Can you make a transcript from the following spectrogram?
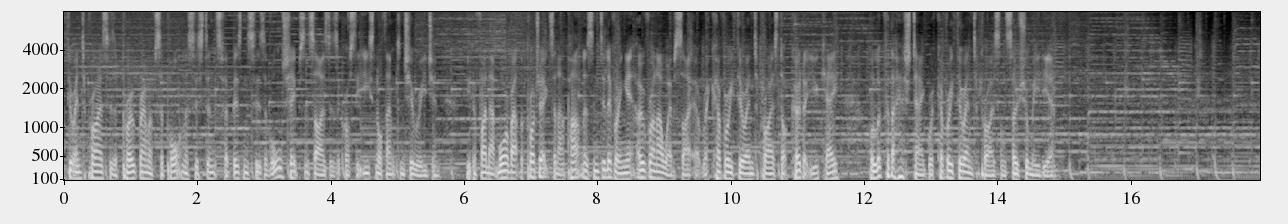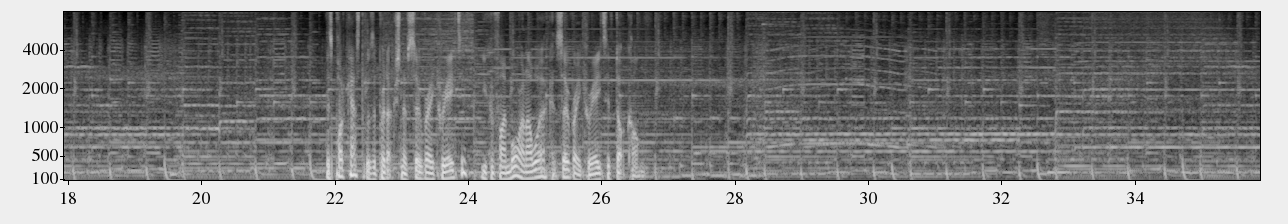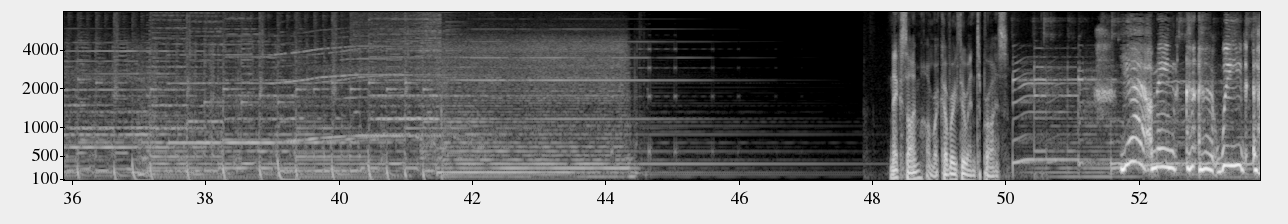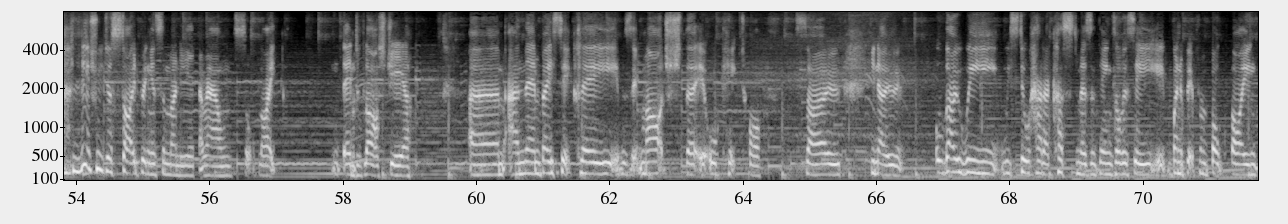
Through Enterprise is a programme of support and assistance for businesses of all shapes and sizes across the East Northamptonshire region. You can find out more about the project and our partners in delivering it over on our website at recoverythroughenterprise.co.uk or look for the hashtag Recovery Through Enterprise on social media. This podcast was a production of So Very Creative. You can find more on our work at soverycreative.com. Next time on Recovery Through Enterprise. Yeah, I mean, we literally just started bringing some money in around sort of like end of last year. Um, and then basically, it was in March that it all kicked off. So, you know, although we we still had our customers and things, obviously it went a bit from bulk buying,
